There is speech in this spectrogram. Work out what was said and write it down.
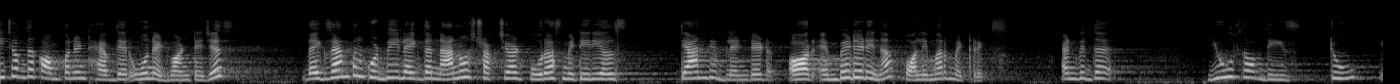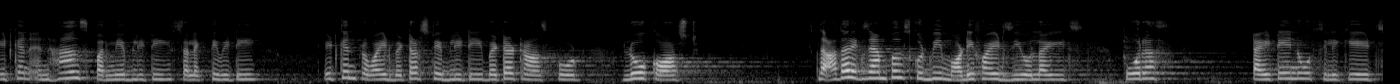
each of the component have their own advantages. The example could be like the nano structured porous materials can be blended or embedded in a polymer matrix and with the use of these two it can enhance permeability, selectivity, it can provide better stability, better transport, low cost. The other examples could be modified zeolites, porous titanosilicates,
